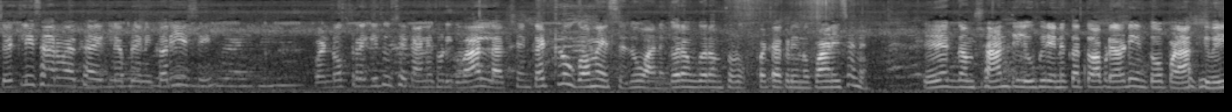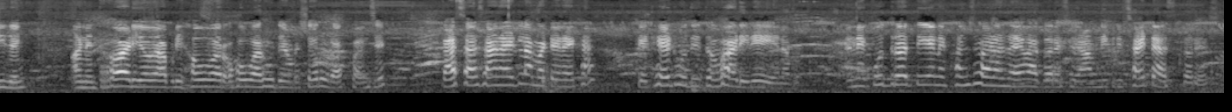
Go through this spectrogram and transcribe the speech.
જેટલી સારવાર થાય એટલે આપણે એની કરીએ છીએ પણ ડૉક્ટરે કીધું છે કે આને થોડીક વાર લાગશે ને કેટલું ગમે છે જોવાને ગરમ ગરમ થોડુંક ફટાકડીનું પાણી છે ને એકદમ શાંતિથી ઊભી રહીને કરતો આપણે અડીને તો પણ આઘી વહી જાય. અને ધવાડી હવે આપણી હવાર હવાર સુધી આપણે શરૂ રાખવાની છે. કાસા સાણા એટલા માટે રાખ્યા? કે ઠેઠ સુધી ધવાડી રહે એના પર. અને કુદરતી એને ખંજવાળા જ એવા કરે છે, આમ નીકળી છાંટા જ કરે છે.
